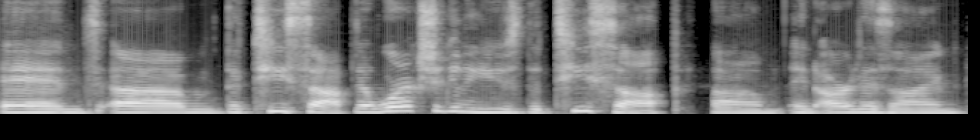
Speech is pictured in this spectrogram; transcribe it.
and um, the TSOP. Now we're actually going to use the TSOP um, in our design.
